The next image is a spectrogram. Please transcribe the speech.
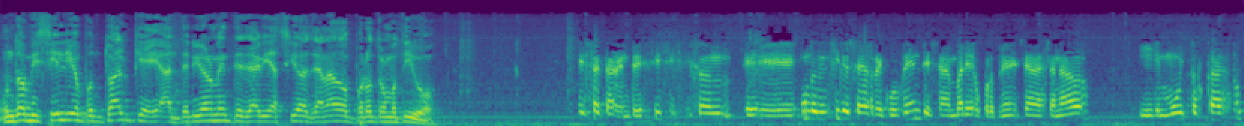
un domicilio puntual que anteriormente ya había sido allanado por otro motivo. Exactamente, sí, sí, sí, son eh, un domicilio ya recurrente, ya en varias oportunidades se han allanado y en muchos casos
